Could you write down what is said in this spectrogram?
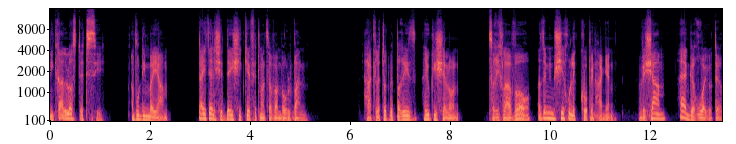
נקרא Lost at Sea, אבודים בים, טייטל שדי שיקף את מצבם באולפן. ההקלטות בפריז היו כישלון. צריך לעבור, אז הם המשיכו לקופנהגן, ושם היה גרוע יותר.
